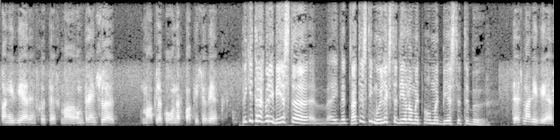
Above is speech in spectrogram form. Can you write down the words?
van die weer en goeders, maar omtrent so maklike 100 pakkies 'n week. Bietjie terug by die beeste, weet wat is die moeilikste deel om met om met beeste te boer? Dis maar die weer.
